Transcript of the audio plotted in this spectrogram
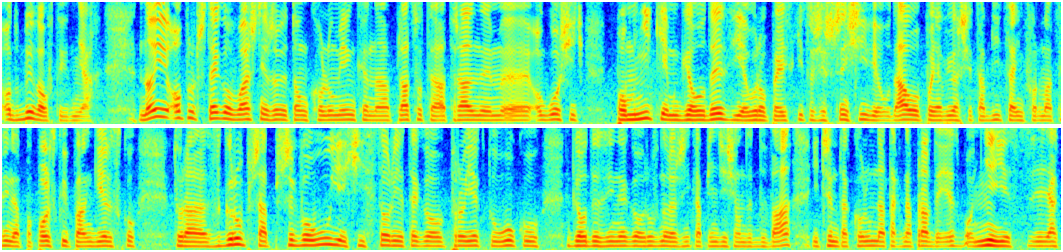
odbywał w tych dniach. No i oprócz tego właśnie, żeby tą kolumienkę na placu teatralnym ogłosić pomnikiem geodezji europejskiej, co się szczęśliwie udało, pojawiła się tablica informacyjna po polsku i po angielsku, która z grubsza przywołuje historię tego projektu łuku geodezyjnego równoleżnika 52 i czym ta kolumna tak naprawdę jest, bo nie jest, jak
